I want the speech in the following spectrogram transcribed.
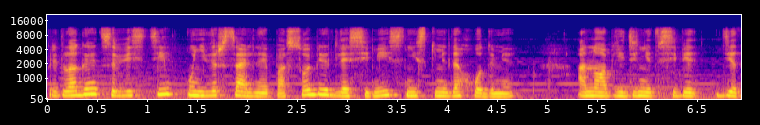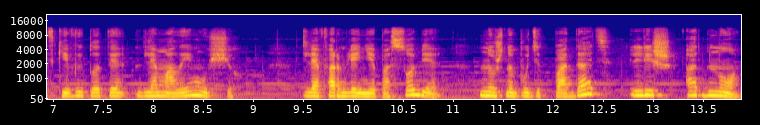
предлагается ввести универсальное пособие для семей с низкими доходами. Оно объединит в себе детские выплаты для малоимущих. Для оформления пособия нужно будет подать лишь одно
